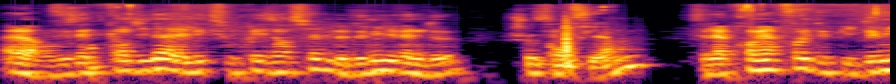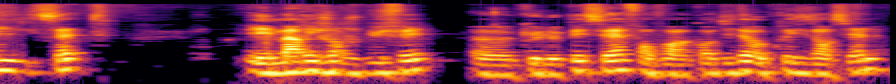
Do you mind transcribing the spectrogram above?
Alors, vous êtes candidat à l'élection présidentielle de 2022. Je confirme. C'est la première fois depuis 2007 et Marie-Georges Buffet euh, que le PCF envoie un candidat au présidentiel.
